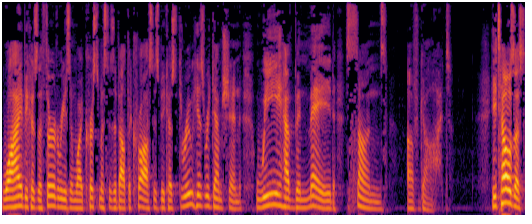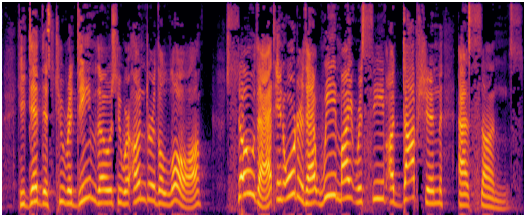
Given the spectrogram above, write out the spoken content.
Why? Because the third reason why Christmas is about the cross is because through his redemption, we have been made sons of God. He tells us he did this to redeem those who were under the law so that, in order that we might receive adoption as sons.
